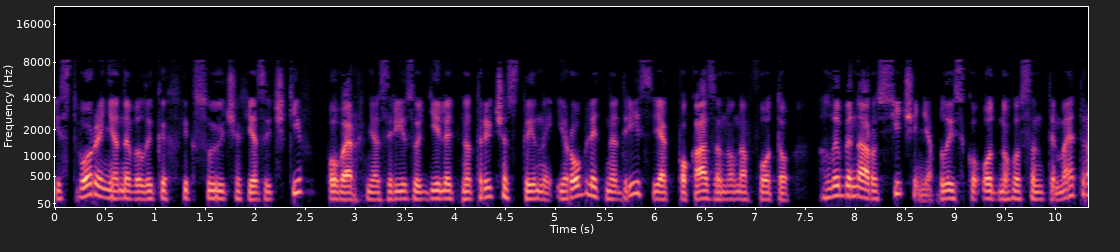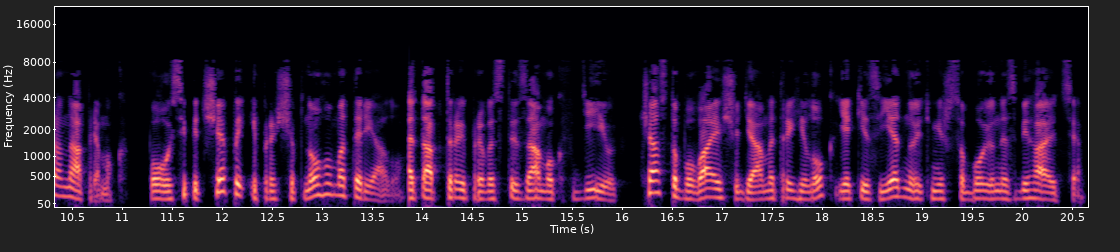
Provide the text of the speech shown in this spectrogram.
і створення невеликих фіксуючих язичків. Поверхня зрізу ділять на три частини і роблять надріз, як показано на фото. Глибина розсічення близько 1 см напрямок. По осі підщепи і прищепного матеріалу. Етап 3. Привести замок в дію. Часто буває, що діаметри гілок, які з'єднують між собою, не збігаються.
